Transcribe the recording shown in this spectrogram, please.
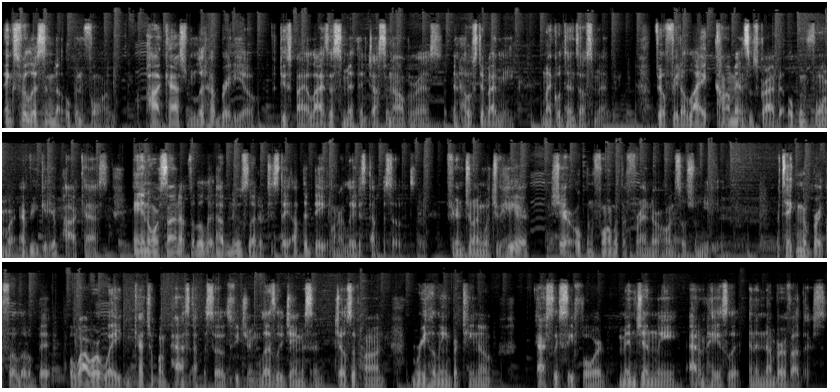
Thanks for listening to Open Forum, a podcast from LitHub Radio, produced by Eliza Smith and Justin Alvarez, and hosted by me, Mychal Denzel Smith. Feel free to like, comment, and subscribe to Open Forum wherever you get your podcasts, and or sign up for the LitHub newsletter to stay up to date on our latest episodes. If you're enjoying what you hear, share Open Forum with a friend or on social media. We're taking a break for a little bit, but while we're away, you can catch up on past episodes featuring Leslie Jamison, Joseph Han, Marie Helene Bertino, Ashley C. Ford, Min Jin Lee, Adam Haslett, and a number of others.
